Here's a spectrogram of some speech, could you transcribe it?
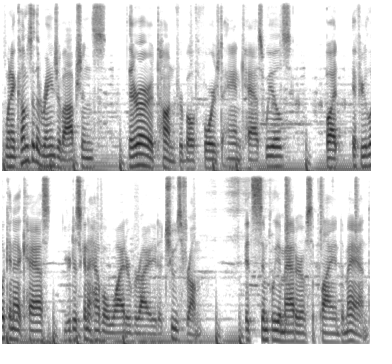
When it comes to the range of options, there are a ton for both forged and cast wheels, but if you're looking at cast, you're just going to have a wider variety to choose from. It's simply a matter of supply and demand.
